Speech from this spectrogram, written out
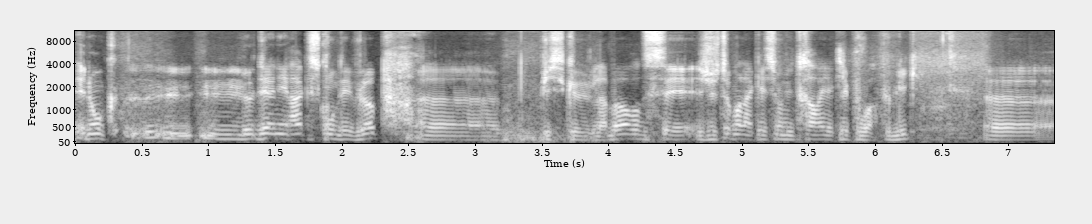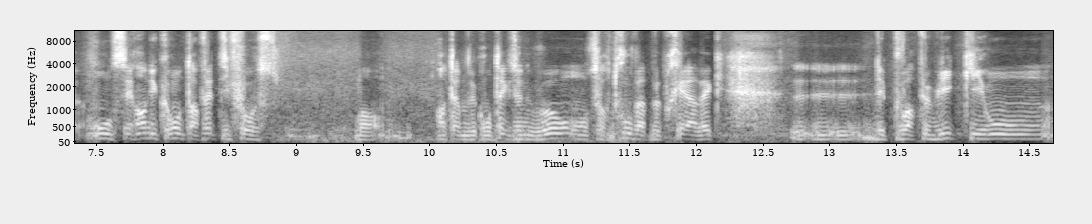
Et donc le dernier axe qu'on développe, puisque je l'aborde, c'est justement la question du travail avec les pouvoirs publics. on s'est rendu compte, en fait, il faut Bon, en termes de contexte de nouveau, on se retrouve à peu près avec des pouvoirs publics qui ont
